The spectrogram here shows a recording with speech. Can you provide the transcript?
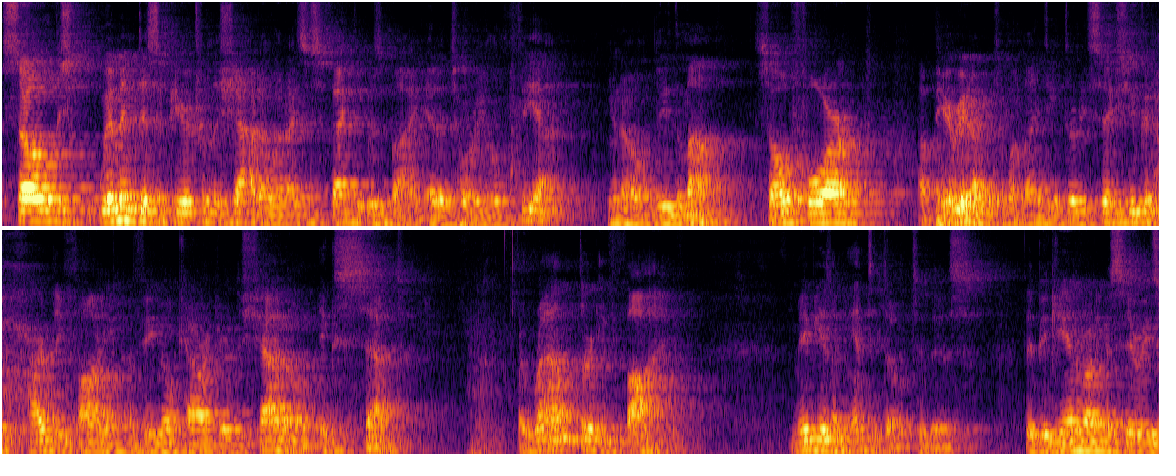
so the sh- women disappeared from the shadow, and I suspect it was by editorial fiat. You know, leave them out. So for a period up to about 1936, you could hardly find a female character in the shadow, except around 35, maybe as an antidote to this, they began running a series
